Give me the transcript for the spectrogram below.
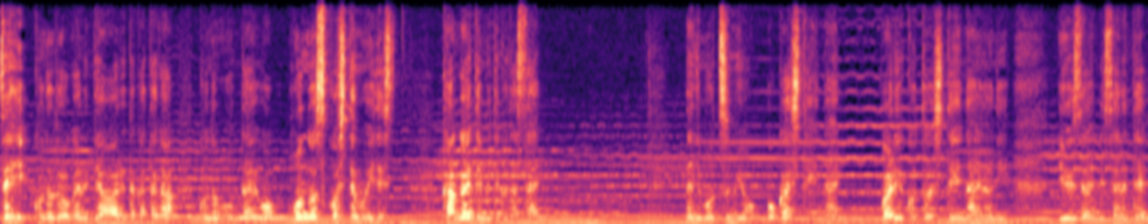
ぜひこの動画に出会われた方がこの問題をほんの少しでもいいです。考えてみてください。何も罪を犯していない。悪いことをしていないのに有罪にされて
